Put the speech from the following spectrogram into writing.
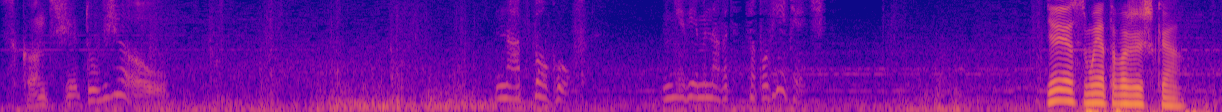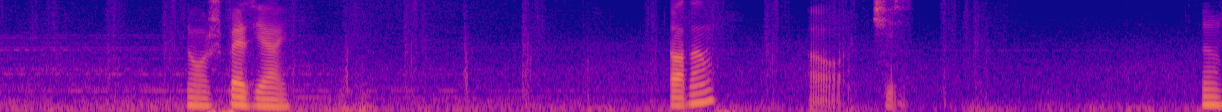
skąd się tu wziął? Na bogów. Nie wiem nawet, co powiedzieć. Gdzie jest moja towarzyszka? No, bez jaj. Co tam? O, Jesus. Hmm.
